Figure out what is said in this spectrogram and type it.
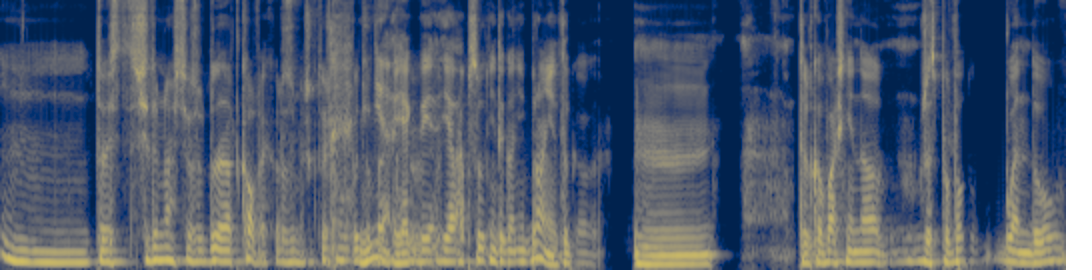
mm, to jest 17 osób dodatkowych, rozumiesz? Ktoś mógłby to Nie, tak, jakby ja, ja absolutnie tego nie bronię, tylko, mm, tylko właśnie, no, że z powodu błędu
